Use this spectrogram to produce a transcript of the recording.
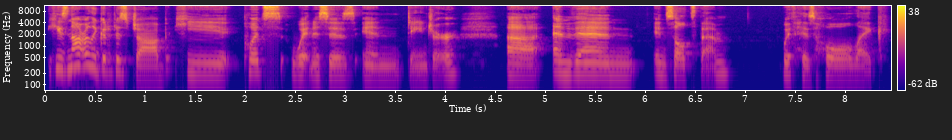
he's not really good at his job. He puts witnesses in danger, uh, and then insults them with his whole like,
